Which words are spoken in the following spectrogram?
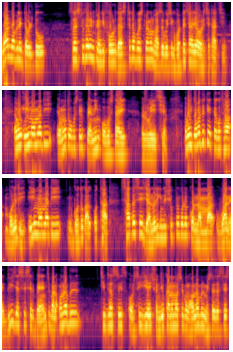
one double eight double two slash two thousand twenty four the state of West Bengal versus Baishakhi Bhattacharya আর চেটার্জি এবং এই মামলাটি এমত অবস্থায় প্যানিং অবস্থায় রয়েছে। এবং তোমাদেরকে একটা কথা বলে দিই, এই মামলাটি গতকাল, অর্থাৎ সাতাশে জানুয়ারি কিন্তু সুপ্রিম কোর্টের কোর্ট নাম্বার ওয়ানে দুই জাস্টিসের বেঞ্চ মানে অনারেবল চিফ জাস্টিস ও সিজিআই সঞ্জীব খানামাস এবং অনারেবল মিস্টার জাস্টিস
